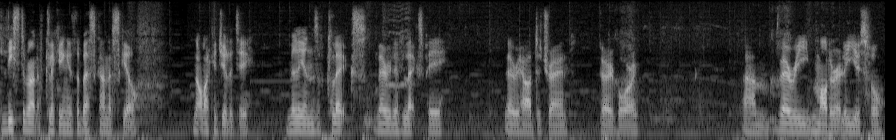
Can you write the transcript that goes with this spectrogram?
The least amount of clicking is the best kind of skill. Not like agility. Millions of clicks, very little XP, very hard to train, very boring. Um, very moderately useful.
